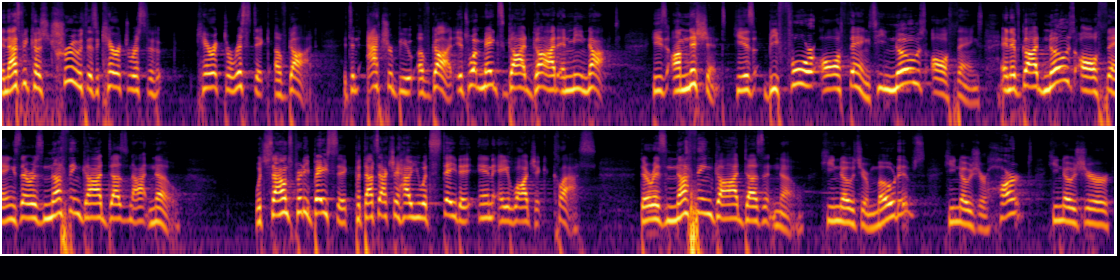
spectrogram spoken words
And that's because truth is a characteristic, characteristic of God. It's an attribute of God. It's what makes God God and me not. He's omniscient. He is before all things. He knows all things. And if God knows all things, there is nothing God does not know which sounds pretty basic, but that's actually how you would state it in a logic class. There is nothing God doesn't know. He knows your motives, He knows your heart, He knows your,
